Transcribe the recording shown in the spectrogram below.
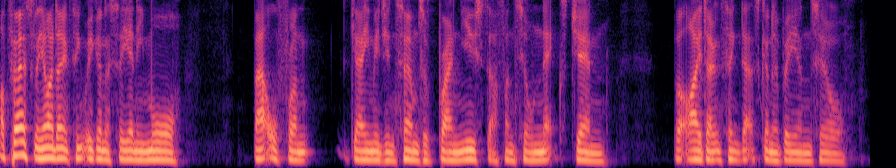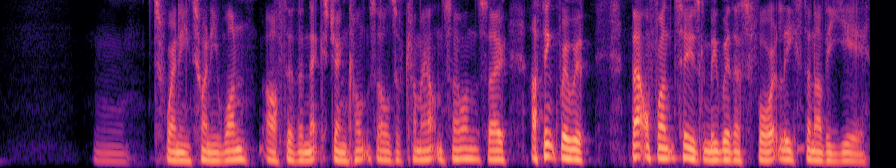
I personally, I don't think we're going to see any more Battlefront gameage in terms of brand new stuff until next gen. But I don't think that's going to be until mm, 2021 after the next gen consoles have come out and so on. So I think we're with Battlefront 2 is going to be with us for at least another year,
